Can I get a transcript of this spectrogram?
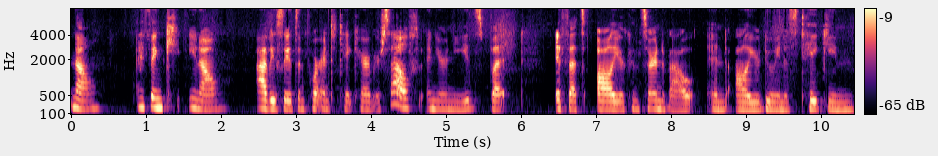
No. I think, you know, obviously it's important to take care of yourself and your needs, but if that's all you're concerned about and all you're doing is taking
